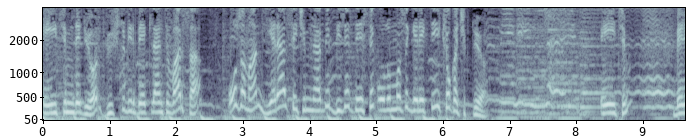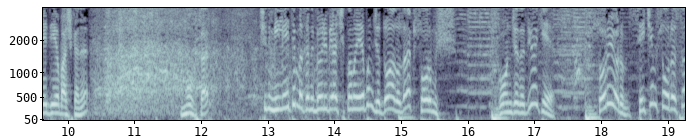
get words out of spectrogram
eğitimde diyor güçlü bir beklenti varsa o zaman yerel seçimlerde bize destek olunması gerektiği çok açık diyor. Eğitim, belediye başkanı, muhtar. Şimdi Milli Eğitim Bakanı böyle bir açıklama yapınca doğal olarak sormuş. Gonca da diyor ki soruyorum seçim sonrası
